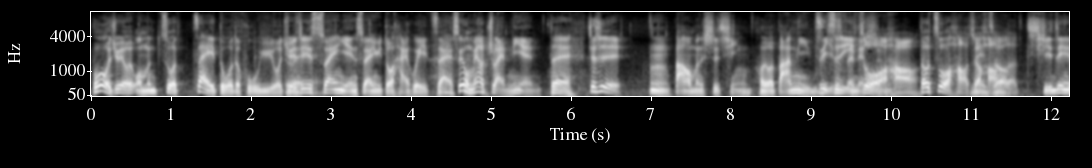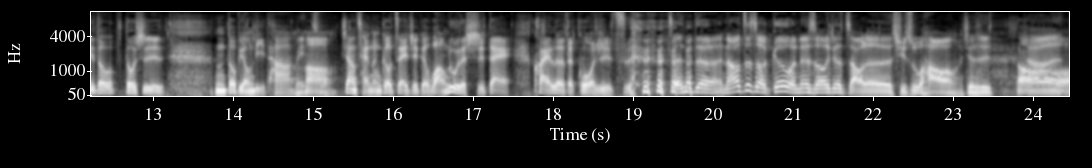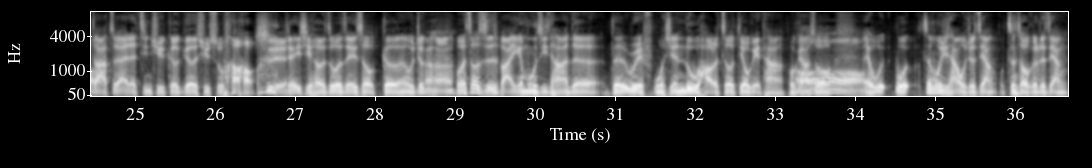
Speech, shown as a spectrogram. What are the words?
不过我觉得我们做再多的呼吁，我觉得这些酸言酸语都还会在，所以我们要转念，对，就是嗯，把我们的事情或者把你自己的做好都做好就好了。其实这些都都是嗯，都不用理他，没错啊这样才能够在这个网络的时代快乐的过日子。真的。然后这首歌我那时候就找了许书豪，就是哦他大家最爱的金曲哥哥许书豪，是就一起合作这一首歌。我就、我那时候只是把一个木吉他的的 riff 我先录好了之后丢给他，我跟他说，哎、哦我我这木吉他我就这样，整首歌就这样，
